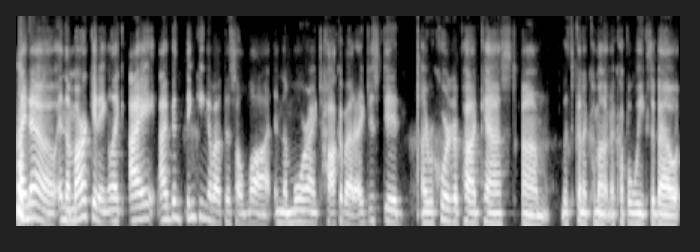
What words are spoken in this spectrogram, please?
I know and the marketing like i i've been thinking about this a lot and the more i talk about it i just did i recorded a podcast um that's going to come out in a couple weeks about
